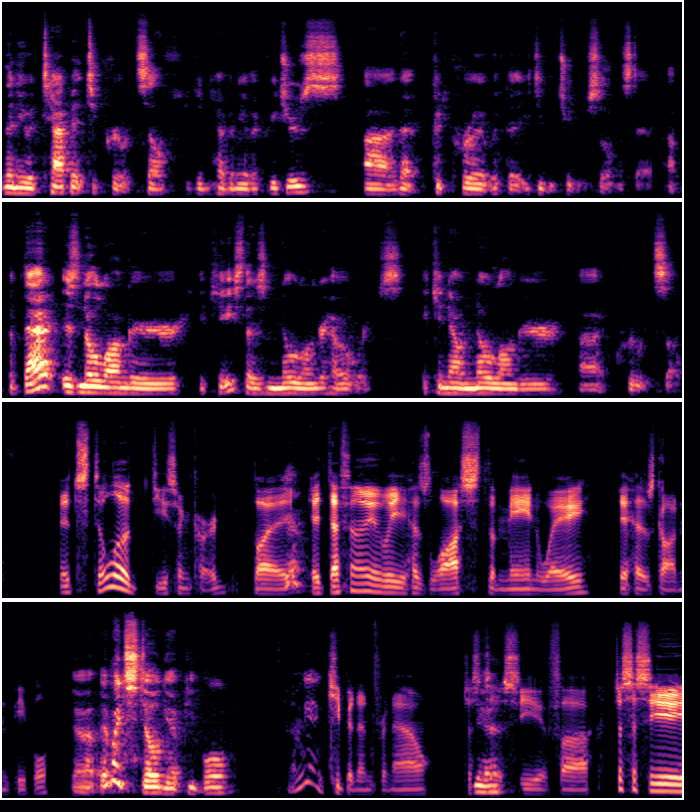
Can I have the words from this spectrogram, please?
then you would tap it to crew itself. You didn't have any other creatures uh, that could crew it with the ETB in the stat. Uh, but that is no longer the case. That is no longer how it works. It can now no longer uh, crew itself. It's still a decent card, but Yeah. it definitely has lost the main way it has gotten people. Yeah, it might still get people. I'm gonna keep it in for now, just Yeah. to see if, uh, just to see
